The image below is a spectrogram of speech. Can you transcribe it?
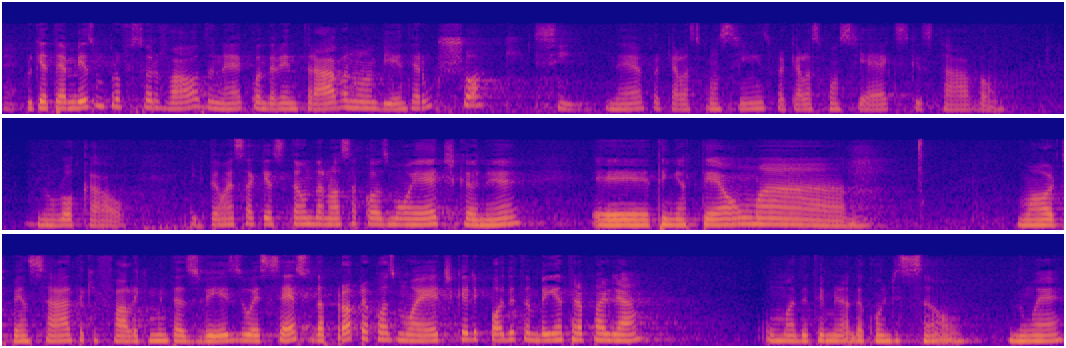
É. Porque até mesmo o professor Valdo, né, quando ele entrava no ambiente, era um choque. Sim. Né, para aquelas consciências, para aquelas consciências que estavam no local. Então, essa questão da nossa cosmoética, né, é, tem até uma uma ortopensata que fala que muitas vezes o excesso da própria cosmoética ele pode também atrapalhar uma determinada condição, não é?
